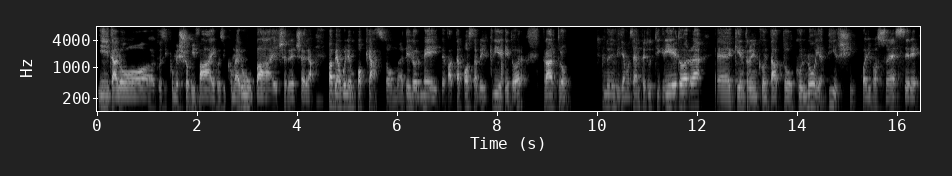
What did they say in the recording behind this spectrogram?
Italo, così come Shopify, così come Aruba, eccetera, eccetera. Poi abbiamo quelle un po' custom, tailor made, fatte apposta per il creator. Tra l'altro, noi invitiamo sempre tutti i creator eh, che entrano in contatto con noi a dirci quali possono essere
